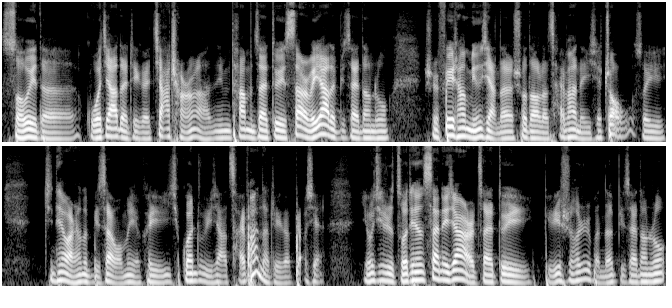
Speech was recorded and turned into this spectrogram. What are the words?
所谓的国家的这个加成啊，因为他们在对塞尔维亚的比赛当中是非常明显的受到了裁判的一些照顾，所以今天晚上的比赛我们也可以一起关注一下裁判的这个表现，尤其是昨天塞内加尔在对比利时和日本的比赛当中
